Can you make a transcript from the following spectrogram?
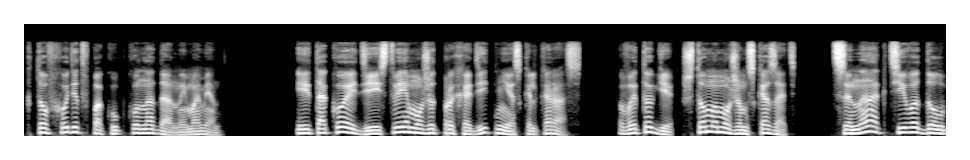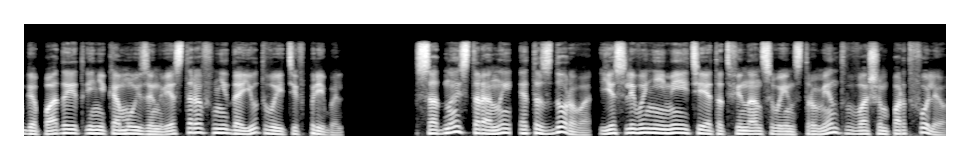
кто входит в покупку на данный момент. И такое действие может проходить несколько раз. В итоге, что мы можем сказать? Цена актива долго падает и никому из инвесторов не дают выйти в прибыль. С одной стороны, это здорово, если вы не имеете этот финансовый инструмент в вашем портфолио,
